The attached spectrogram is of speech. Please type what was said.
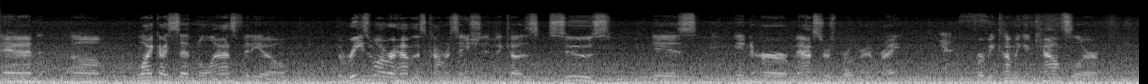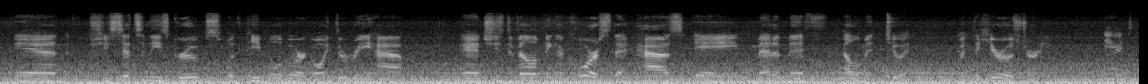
And um, like I said in the last video, the reason why we're having this conversation is because Suze is in her master's program, right? Yes. For becoming a counselor. And she sits in these groups with people who are going through rehab. And she's developing a course that has a meta myth element to it with the hero's journey Narrative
